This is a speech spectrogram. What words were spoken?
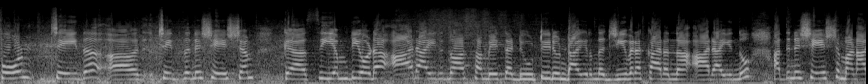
ഫോൺ ചെയ്ത് ചെയ്തതിന് ശേഷം സി എം ഡിയോട് ആരായിരുന്നു ആ സമയത്ത് ഡ്യൂട്ടിയിലുണ്ടായിരുന്ന ജീവനക്കാരെന്ന് ആരായിരുന്നു അതിനുശേഷമാണ് ആ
